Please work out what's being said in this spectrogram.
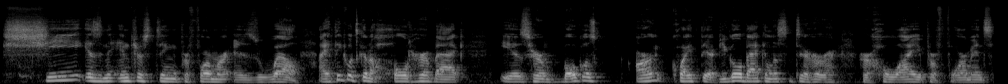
She is an interesting performer as well. I think what's going to hold her back is her vocals aren't quite there. If you go back and listen to her her Hawaii performance,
